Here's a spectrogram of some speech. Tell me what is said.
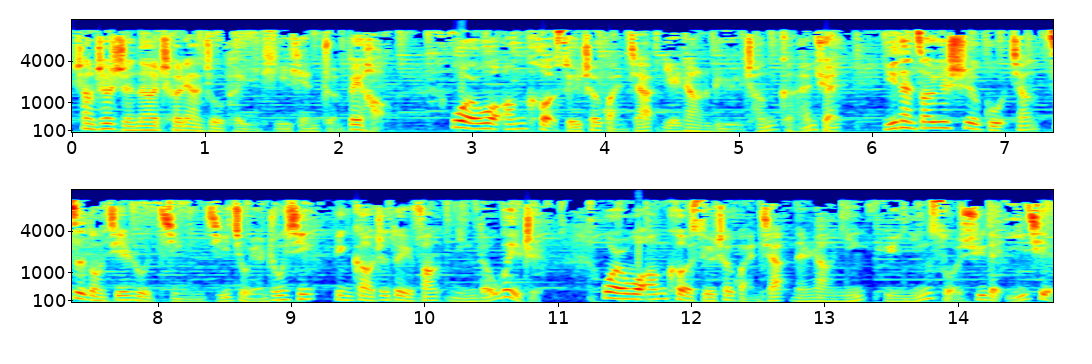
上车时呢，车辆就可以提前准备好。沃尔沃 Uncle 随车管家也让旅程更安全，一旦遭遇事故，将自动接入紧急救援中心，并告知对方您的位置。沃尔沃昂克随车管家能让您与您所需的一切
